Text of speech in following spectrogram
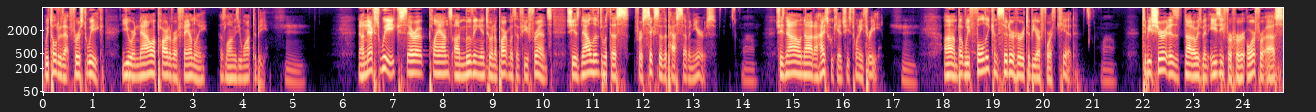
We told her that first week, you are now a part of our family as long as you want to be. Hmm. Now, next week, Sarah plans on moving into an apartment with a few friends. She has now lived with us for six of the past seven years. Wow. She's now not a high school kid, she's 23. Hmm. Um, but we fully consider her to be our fourth kid. Wow. To be sure, it has not always been easy for her or for us,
